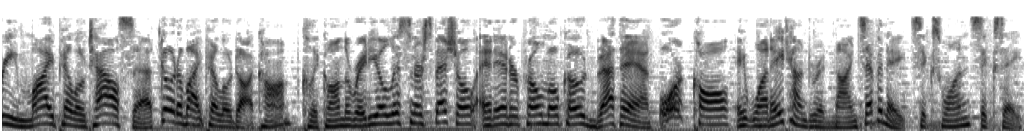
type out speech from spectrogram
free My Pillow towel set, go to mypillow.com, click on the radio listener special, and enter promo code BethAnn or call 818-978-6168.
